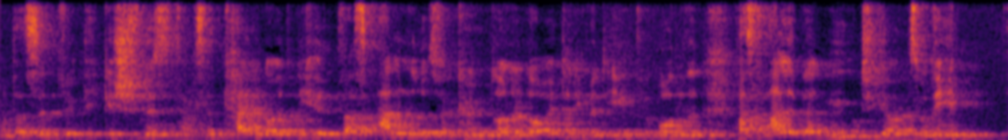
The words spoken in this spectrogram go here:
und das sind wirklich Geschwister, das sind keine Leute, die irgendwas anderes verkünden, sondern Leute, die mit ihm verbunden sind, fast alle werden mutiger zu reden.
